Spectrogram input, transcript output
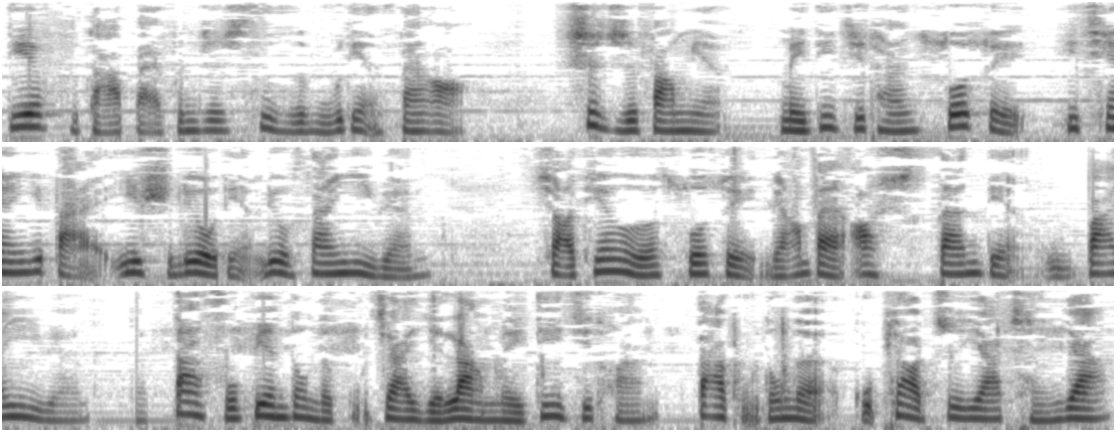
跌幅达百分之四十五点三二。市值方面，美的集团缩水一千一百一十六点六三亿元，小天鹅缩水两百二十三点五八亿元。大幅变动的股价也让美的集团大股东的股票质押承压。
